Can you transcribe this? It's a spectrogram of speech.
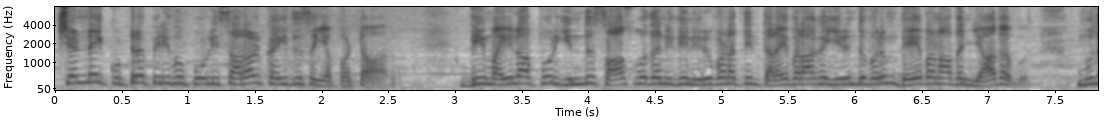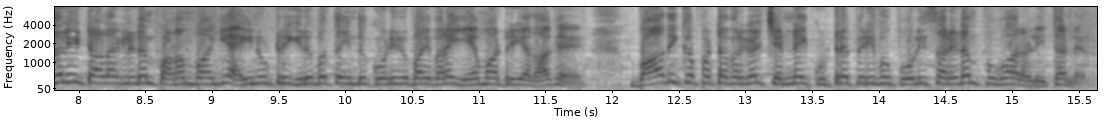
சென்னை குற்றப்பிரிவு போலீசாரால் கைது செய்யப்பட்டார். தி மயிலாப்பூர் இந்து சாஸ்வத நிதி நிறுவனத்தின் தலைவராக இருந்து வரும் தேவநாதன் யாதவ் முதலீட்டாளர்களிடம் பணம் வாங்கி ஐநூற்று இருபத்தைந்து கோடி ரூபாய் வரை ஏமாற்றியதாக பாதிக்கப்பட்டவர்கள் சென்னை குற்றப்பிரிவு போலீசாரிடம் புகார் அளித்தனர்.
